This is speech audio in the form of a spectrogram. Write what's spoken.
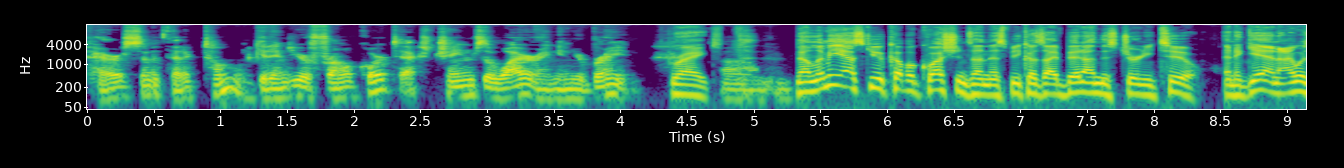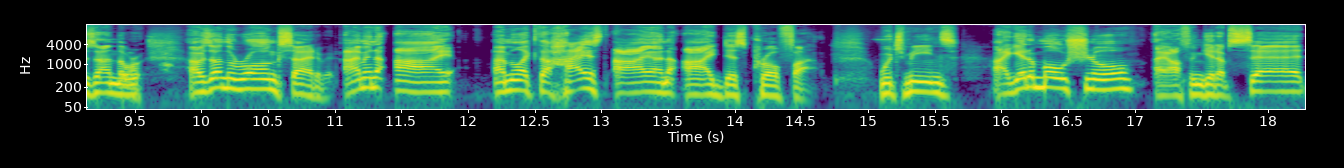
parasympathetic tone. Get into your frontal cortex, change the wiring in your brain. Right. Um, now let me ask you a couple questions on this because I've been on this journey too. And again, I was on the I was on the wrong side of it. I'm an I. I'm like the highest I on I DiSC profile, which means I get emotional. I often get upset.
